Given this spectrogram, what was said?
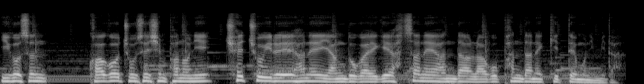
이것은 과거 조세 심판원이 최초 1회에 한해 양도가에게 합산해야 한다라고 판단했기 때문입니다.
